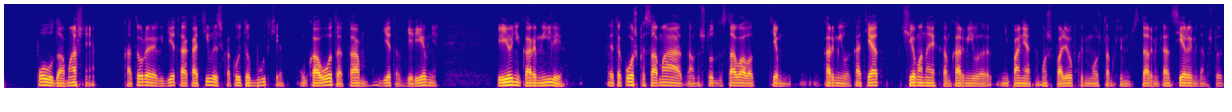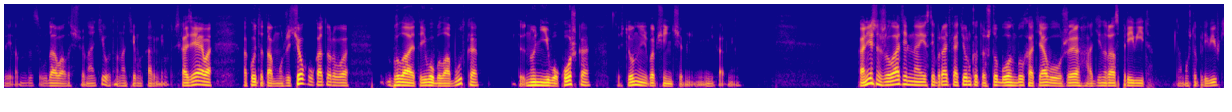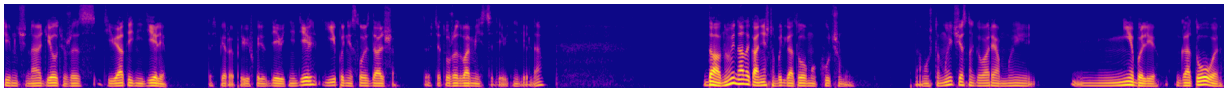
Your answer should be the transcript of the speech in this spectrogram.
полудомашняя, которая где-то окатилась в какой-то будке у кого-то там, где-то в деревне. Ее не кормили. Эта кошка сама там что доставала, тем кормила котят. Чем она их там кормила, непонятно. Может, полевками, может, там какими-нибудь старыми консервами, там что-то ей там удавалось еще найти, вот она тем и кормила. То есть хозяева, какой-то там мужичок, у которого была, это его была будка, но не его кошка, то есть он вообще ничем не, кормил. Конечно, желательно, если брать котенка, то чтобы он был хотя бы уже один раз привит, потому что прививки им начинают делать уже с девятой недели. То есть первая прививка идет 9 недель и понеслось дальше. То есть это уже 2 месяца, 9 недель, да? Да, ну и надо, конечно, быть готовым к худшему. Потому что мы, честно говоря, мы не были готовы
